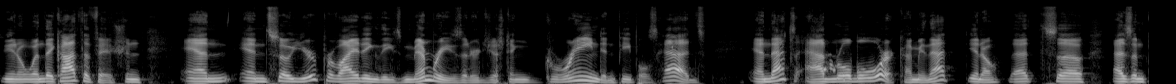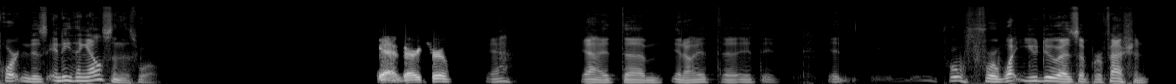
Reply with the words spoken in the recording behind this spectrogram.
you know when they caught the fish and and and so you're providing these memories that are just ingrained in people's heads and that's admirable work. I mean, that you know, that's uh, as important as anything else in this world. Yeah, very true. Yeah, yeah. It um, you know it uh, it it it for, for what you do as a profession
